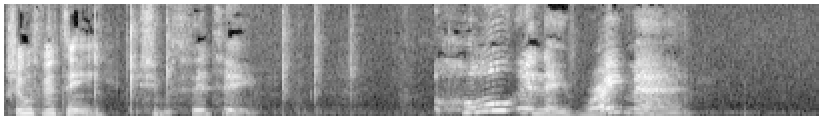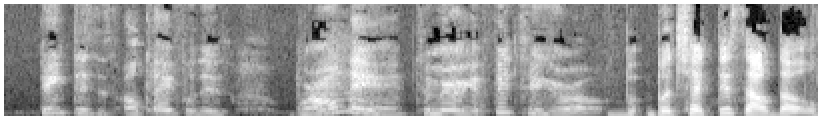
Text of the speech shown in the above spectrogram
She was 15. she was fifteen. Who in their right mind think this is okay for this grown man to marry a fifteen year old? B- but check this out though.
